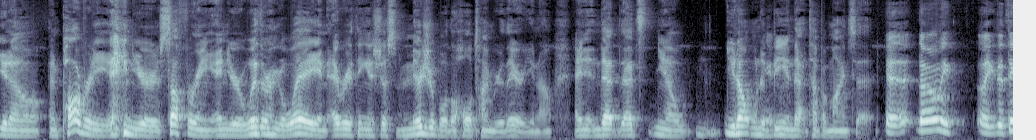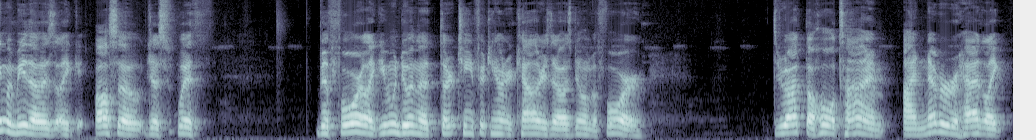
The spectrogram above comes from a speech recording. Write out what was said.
you know, and poverty and you're suffering and you're withering away and everything is just miserable the whole time you're there, you know. And that that's, you know, you don't want to be in that type of mindset. Yeah, the only like the thing with me though is like also just with before like even doing the 13 1500 calories that I was doing before throughout the whole time, I never had like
